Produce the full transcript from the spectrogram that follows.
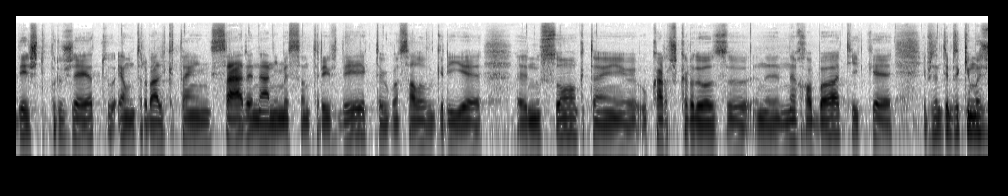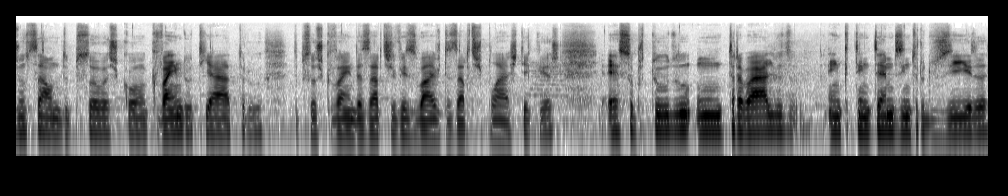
deste projeto. É um trabalho que tem Sara na animação 3D, que tem o Gonçalo Alegria uh, no som, que tem tem o Carlos Cardoso na, na robótica. E, portanto, temos aqui uma junção de pessoas com, que vêm do teatro, de pessoas que vêm das artes visuais, das artes plásticas. É, sobretudo, um trabalho de, em que tentamos introduzir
